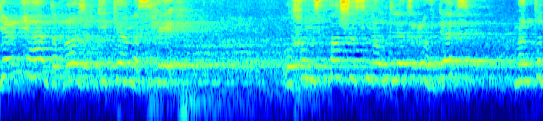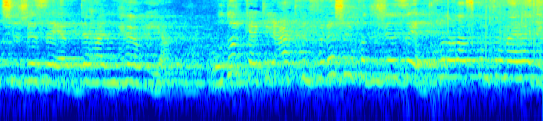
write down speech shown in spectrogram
يعني هذا الراجل كي كان صحيح و15 سنة وثلاث عهدات ما نقدش الجزائر داها الهاويه ودركا كي عاد في الفراش ينقذ الجزائر. دخلوا راسكم ثم هذه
